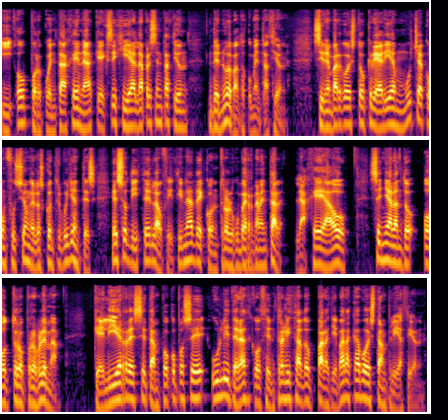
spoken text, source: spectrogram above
y o por cuenta ajena que exigía la presentación de nueva documentación. Sin embargo, esto crearía mucha confusión en los contribuyentes. Eso dice la Oficina de Control Gubernamental, la GAO, señalando otro problema, que el IRS tampoco posee un liderazgo centralizado para llevar a cabo esta ampliación.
